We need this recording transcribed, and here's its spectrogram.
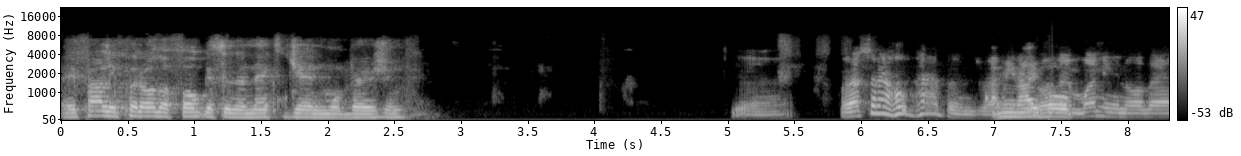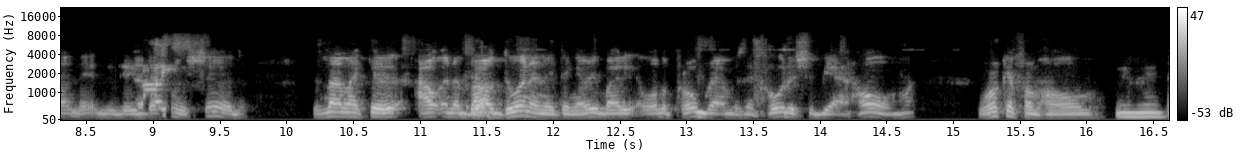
they probably put all the focus in the next gen version. Yeah. Well, that's what I hope happens. Right? I mean, With I all that hope- money and all that, they, they definitely should. It's not like they're out and about yeah. doing anything. Everybody, all the programmers and coders should be at home, working from home. Mm-hmm.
